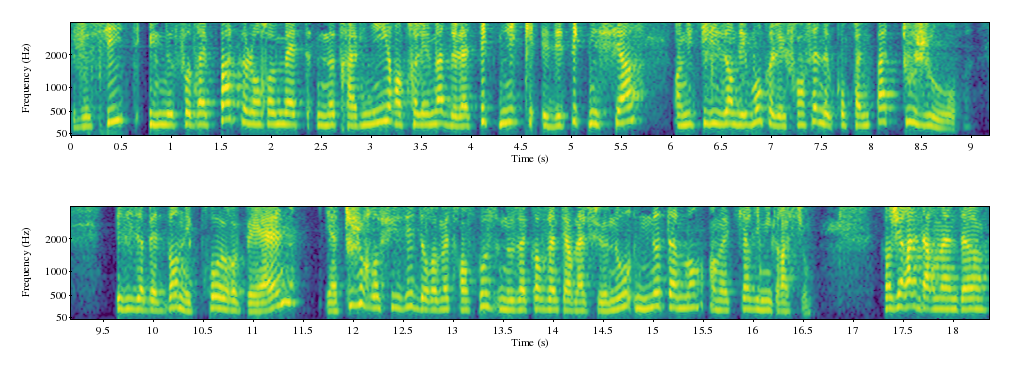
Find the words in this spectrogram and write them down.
je cite, Il ne faudrait pas que l'on remette notre avenir entre les mains de la technique et des techniciens en utilisant des mots que les Français ne comprennent pas toujours. Elisabeth Borne est pro-européenne et a toujours refusé de remettre en cause nos accords internationaux, notamment en matière d'immigration. Quand Gérald Darmanin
